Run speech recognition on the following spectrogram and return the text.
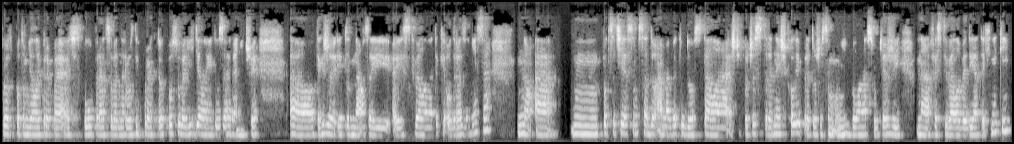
potom ďalej prepájať, spolupracovať na rôznych projektoch, posúvať ich ďalej do zahraničia. Uh, takže je to naozaj aj skvelé na také odrazenie sa. No a v podstate ja som sa do Amavetu dostala ešte počas strednej školy, pretože som u nich bola na súťaži na festivale vedy a techniky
